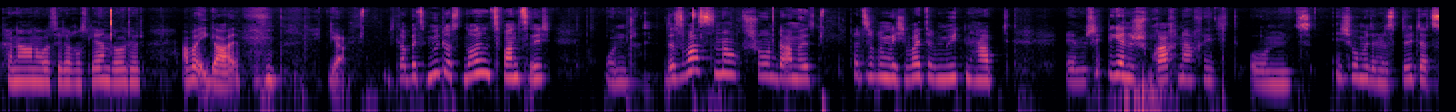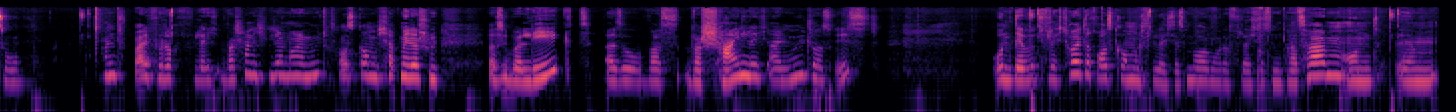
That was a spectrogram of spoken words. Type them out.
Keine Ahnung, was ihr daraus lernen solltet. Aber egal. ja. Ich glaube jetzt Mythos 29. Und das war's dann auch schon damit. Falls ihr noch irgendwelche weiteren Mythen habt, ähm, schickt mir gerne eine Sprachnachricht. Und ich hole mir dann das Bild dazu. Und bald wird doch vielleicht wahrscheinlich wieder ein neuer Mythos rauskommen. Ich habe mir da schon was überlegt. Also was wahrscheinlich ein Mythos ist. Und der wird vielleicht heute rauskommen und vielleicht erst morgen oder vielleicht erst in ein paar Tagen. Und ähm,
